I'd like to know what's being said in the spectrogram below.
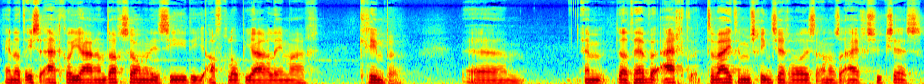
En dat is eigenlijk al jaren en dag zo, maar dit zie je de afgelopen jaren alleen maar krimpen. En dat hebben we eigenlijk te wijten misschien zeggen we wel eens aan ons eigen succes.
